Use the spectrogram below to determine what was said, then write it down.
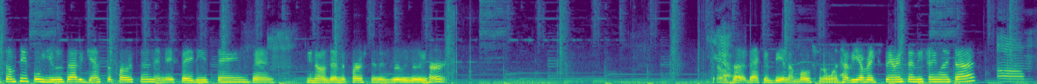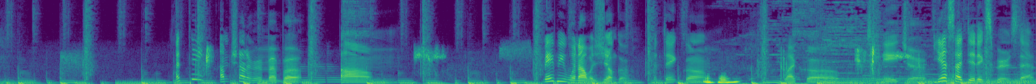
some people use that against the person and they say these things and Mhm. you know, then the person is really, really hurt. So Yeah. that, that could be an emotional one. Have you ever experienced anything like that? Um, I think I'm trying to remember. Um, maybe when I was younger. I think um, hmm like a teenager. Yes, I did experience that.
